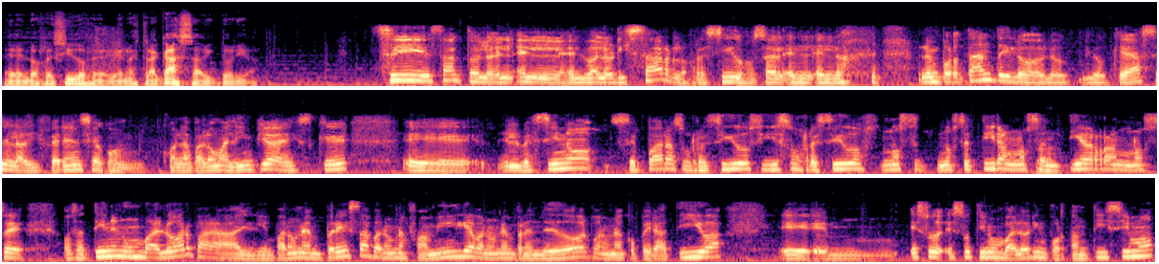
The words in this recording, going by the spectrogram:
eh, los residuos de nuestra casa, Victoria. Sí, exacto, el, el, valorizar los residuos, o sea, el, lo importante y lo, lo, que hace la diferencia con, con la paloma limpia es que eh, el vecino separa sus residuos y esos residuos no se, no se tiran, no se entierran, no se, o sea, tienen un valor para alguien, para una empresa, para una familia, para un emprendedor, para una cooperativa. Eh, eso, eso tiene un valor importantísimo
